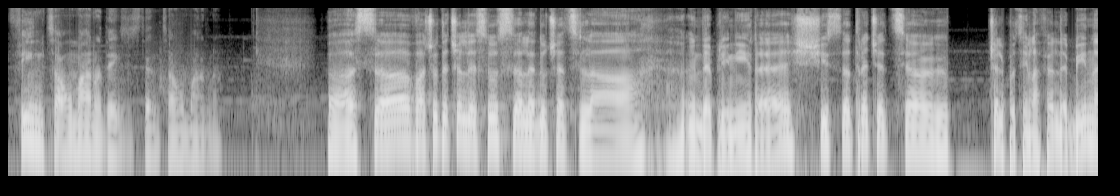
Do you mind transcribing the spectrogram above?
ființa umană, de existența umană. Uh, să vă ajute cel de sus să le duceți la îndeplinire și să treceți uh, cel puțin la fel de bine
